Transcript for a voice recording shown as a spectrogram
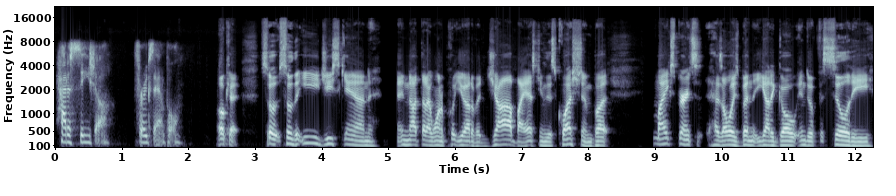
had a seizure, for example. Okay. So so the EEG scan and not that I want to put you out of a job by asking this question, but my experience has always been that you got to go into a facility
